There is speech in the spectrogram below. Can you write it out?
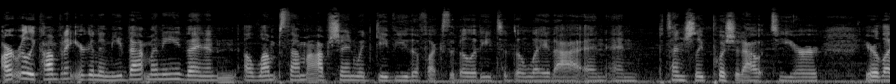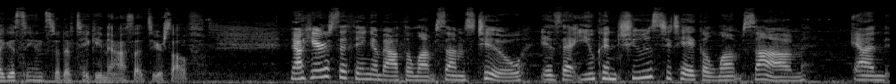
aren't really confident you're going to need that money, then a lump sum option would give you the flexibility to delay that and, and potentially push it out to your your legacy instead of taking the assets yourself. Now, here's the thing about the lump sums, too, is that you can choose to take a lump sum and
